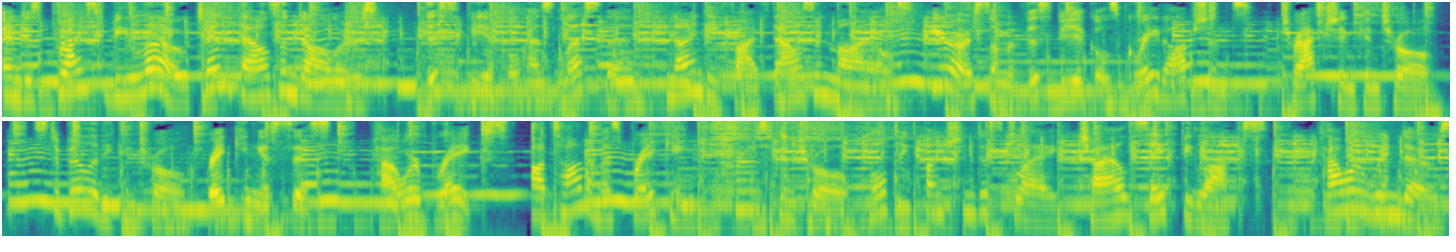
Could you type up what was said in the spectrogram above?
and is priced below $10,000. This vehicle has less than 95,000 miles. Here are some of this vehicle's great options. Traction control, stability control, braking assist, power brakes, autonomous braking, cruise control, multifunction display, child safety locks, power windows,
